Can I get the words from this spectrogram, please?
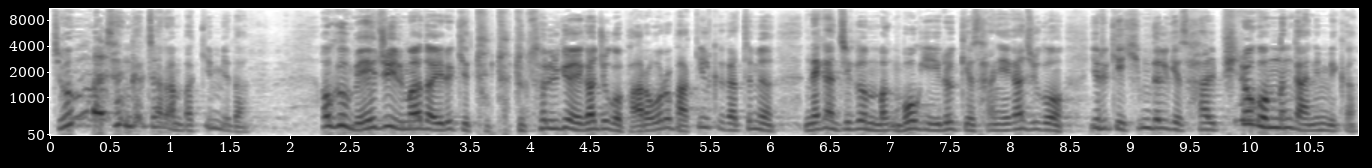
정말 생각 잘 안 바뀝니다. 어, 그 매주일마다 이렇게 툭툭툭 설교해가지고 바로바로 바뀔 것 같으면 내가 지금 막 목이 이렇게 상해가지고 이렇게 힘들게 살 필요가 없는 거 아닙니까?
